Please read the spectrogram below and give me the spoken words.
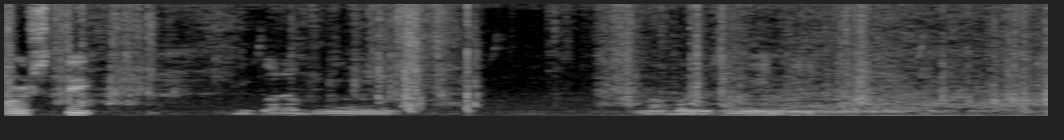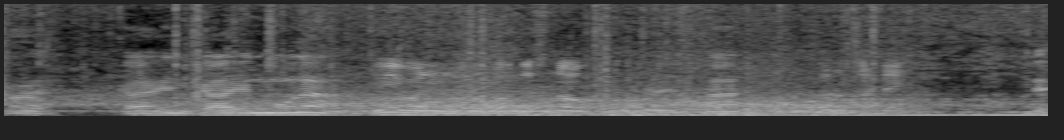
four stick. Hindi ko alam kung mabago sa amin. eh. Ah, Kain-kain muna. Hindi man, bagus no. Ha? Ano ka na Hindi.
